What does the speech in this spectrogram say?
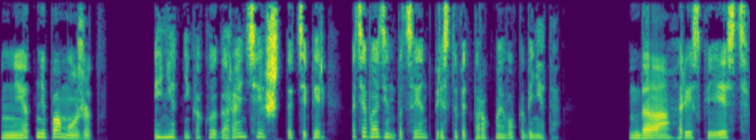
Нет, не поможет. И нет никакой гарантии, что теперь хотя бы один пациент переступит порог моего кабинета. Да, риск есть.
